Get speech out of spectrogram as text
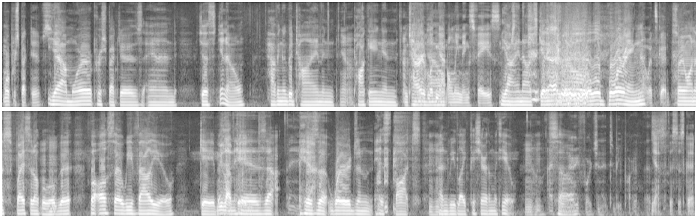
More perspectives. Yeah, more perspectives and just, you know, having a good time and Yeah. talking and I'm tired of looking out. at only Ming's face. Yeah, I know it's getting a little a little boring. No, it's good. So we want to spice it up a little Mhm. bit, but also we value Gabe We love and Gabe. his uh, his uh, words and his thoughts, Mhm. and we'd like to share them with you. Hmm I So- feel very fortunate to be part of this. Yes, this is good.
